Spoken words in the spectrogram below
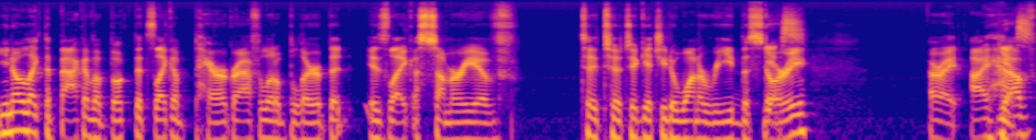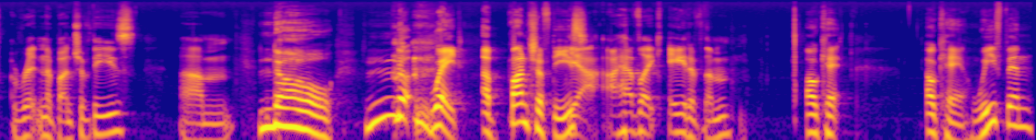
you know like the back of a book that's like a paragraph a little blurb that is like a summary of to to, to get you to want to read the story Yes. all right i have Yes. written a bunch of these um no, no. Wait, a bunch of these. yeah i have like eight of them Okay. Okay. We've been.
